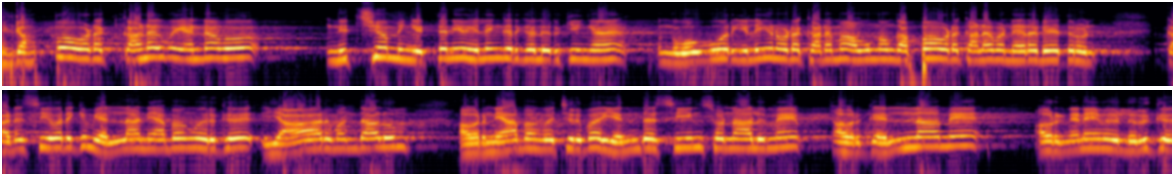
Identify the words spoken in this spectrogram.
எங்கள் அப்பாவோட கனவு என்னவோ நிச்சயம் இங்கே எத்தனையோ இளைஞர்கள் இருக்கீங்க. உங்கள் ஒவ்வொரு இளைஞனோட கடமை அவங்கவுங்க அப்பாவோட கனவை நிறைவேற்றணும். கடைசி வரைக்கும் எல்லா ஞாபகமும் இருக்குது யார் வந்தாலும் அவர் ஞாபகம் வச்சிருப்பார். எந்த சீன் சொன்னாலுமே அவருக்கு எல்லாமே அவருக்கு நினைவுகள் இருக்கு.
